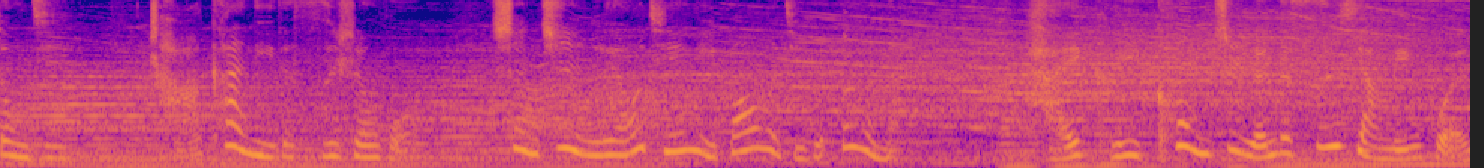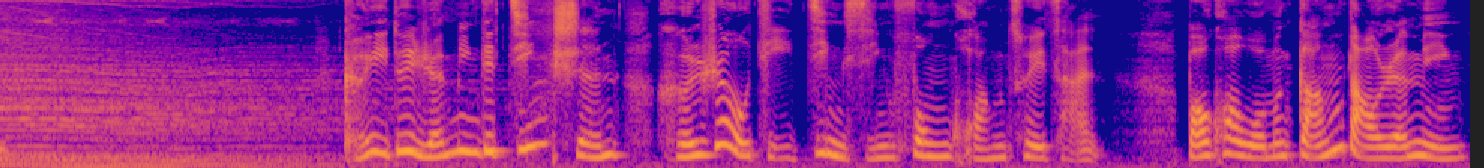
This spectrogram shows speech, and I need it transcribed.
动机，查看你的私生活，甚至了解你包了几个恶脑，还可以控制人的思想灵魂。可以对人民的精神和肉体进行疯狂摧残，包括我们港岛人民，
